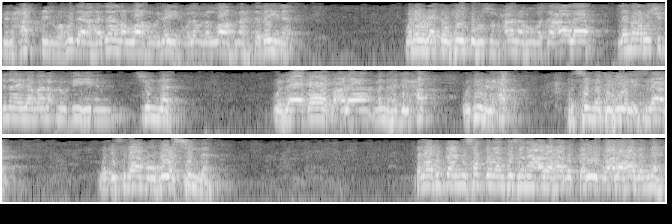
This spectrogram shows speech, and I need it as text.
من حق وهدى هدانا الله إليه ولولا الله ما اهتدينا ولولا توفيقه سبحانه وتعالى لما رشدنا إلى ما نحن فيه من سنة وثابات على منهج الحق ودين الحق. فالسنة هي الإسلام والإسلام هو السنة. فلا بد أن نصبر أنفسنا على هذا الطريق وعلى هذا النهج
